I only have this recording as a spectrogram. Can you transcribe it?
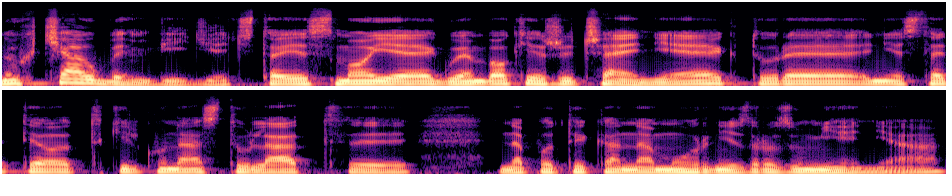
No chciałbym widzieć. To jest moje głębokie życzenie, które niestety od kilkunastu lat y, napotyka na mur niezrozumienia.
